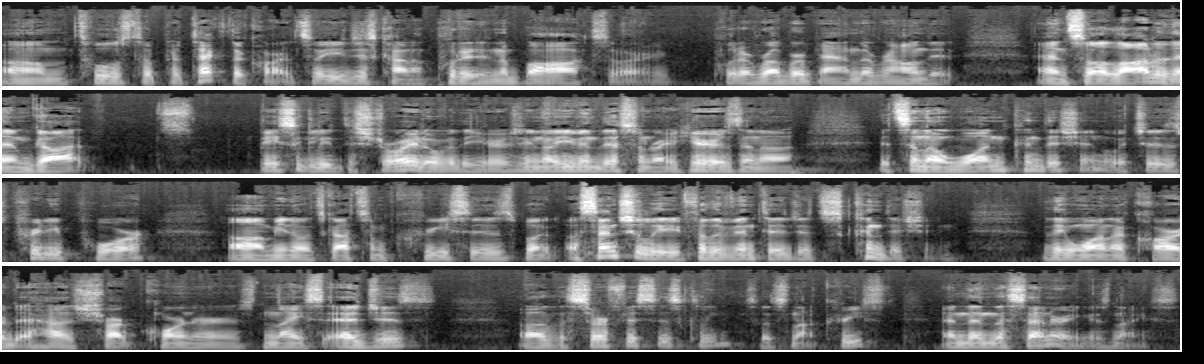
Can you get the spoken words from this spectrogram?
um, tools to protect the card. So you just kind of put it in a box or put a rubber band around it. And so a lot of them got basically destroyed over the years. You know, even this one right here is in a, it's in a one condition, which is pretty poor. Um, you know, it's got some creases, but essentially for the vintage, it's condition. They want a card that has sharp corners, nice edges. Uh, the surface is clean, so it's not creased, and then the centering is nice.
